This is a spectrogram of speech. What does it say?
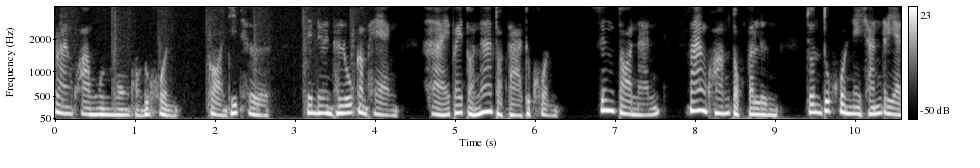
กลางความงุนงงของทุกคน ก่อนที่เธอจะเดินทะลุกำแพง หายไปต่อหน้าต่อตาทุกคน ซึ่งตอนนั้นสร้างความตกตะลึงจนทุกคนในชั้นเรียน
